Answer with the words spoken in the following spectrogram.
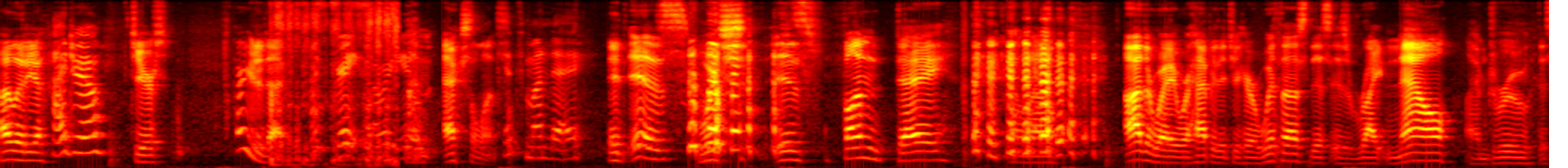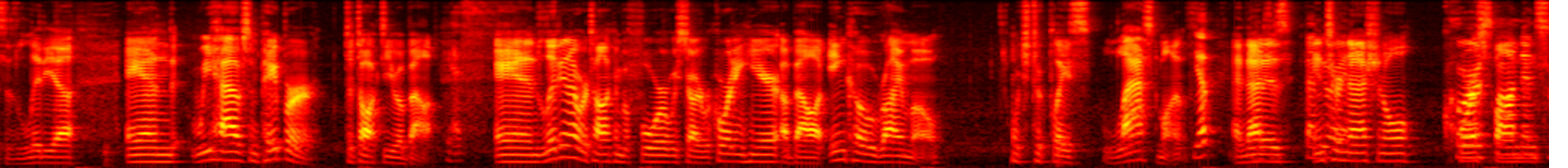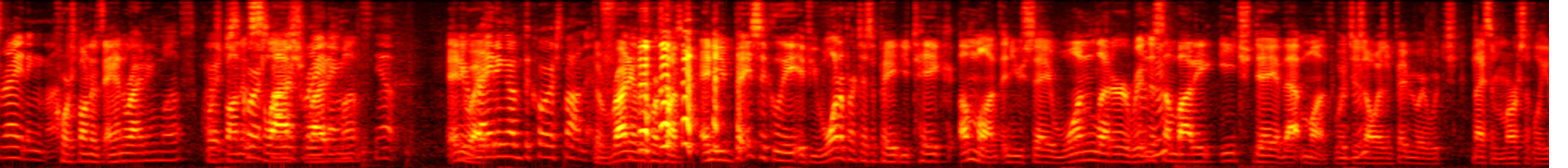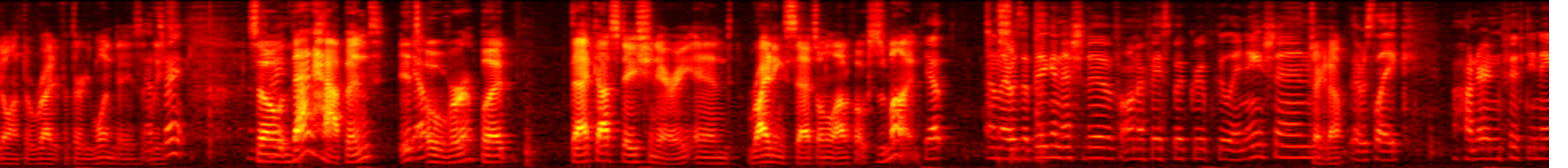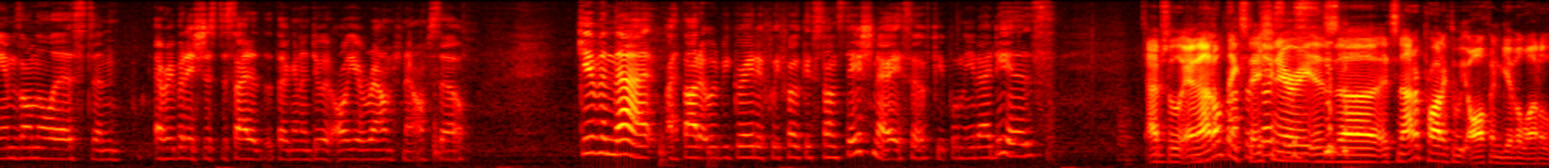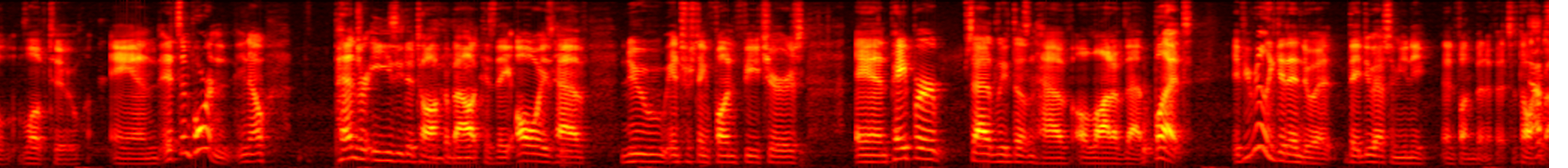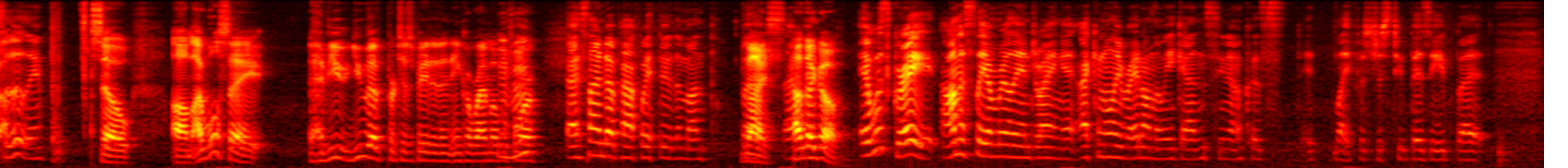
Hi, Lydia. Hi, Drew. Cheers. How are you today? I'm great. How are you? I'm excellent. It's Monday. It is, which is fun day. don't know. Either way, we're happy that you're here with us. This is Right Now. I'm Drew. This is Lydia. And we have some paper to talk to you about. Yes. And Lydia and I were talking before we started recording here about IncoWriMo, which took place last month. Yep. And that is February. International Correspondence Correspondence Writing Month. Correspondence and Writing Month? Correspondence correspondence slash writing month? Yep. Anyway, The writing of the correspondence. the writing of the correspondence. and you basically, if you want to participate, you take a month and you say one letter written Mm-hmm. to somebody each day of that month, which is always in February, which nice and merciful. You don't have to write it for 31 days at least. That's least. right. so right. that happened. It's Yep. over, but that got stationary and writing sets on a lot of folks' mind. Yep. And there was a big initiative on our Facebook group, Goulet Nation. Check it out. There was like 150 names on the list, and everybody's just decided that they're going to do it all year round now. So, given that, I thought it would be great if we focused on stationery. So, if people need ideas, Absolutely, and I don't think stationery is uh, it's not a product that we often give a lot of love to, and it's important. You know, pens are easy to talk Mm-hmm. about because they always have new, interesting, fun features, and paper sadly doesn't have a lot of that. But if you really get into it, they do have some unique and fun benefits to talk about. absolutely. So, um, I will say, have you you have participated in IncoWriMo Mm-hmm. before? I signed up halfway through the month. Nice. I've How'd that go? It was great. Honestly, I'm really enjoying it. I can only write on the weekends, you know, because life is just too busy. But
